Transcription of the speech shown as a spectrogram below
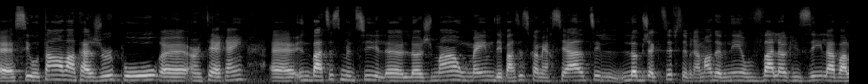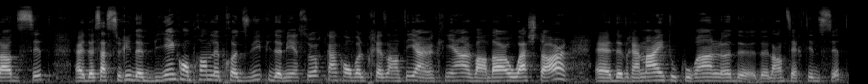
euh, c'est autant avantageux pour euh, un terrain, une bâtisse multi-logement ou même des bâtisses commerciales. L'objectif, c'est vraiment de venir valoriser la valeur du site, de s'assurer de bien comprendre le produit, puis de bien sûr, quand on va le présenter à un client, un vendeur ou acheteur, euh, de vraiment être au courant là, de, l'entièreté du site.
